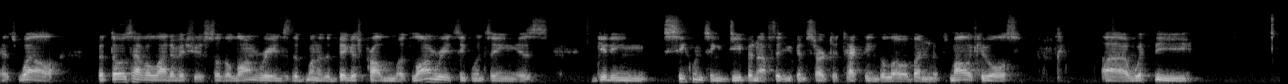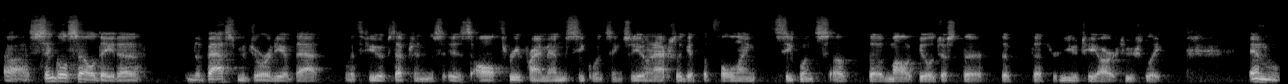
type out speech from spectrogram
as well, but those have a lot of issues. So the long reads, the, one of the biggest problem with long read sequencing is getting sequencing deep enough that you can start detecting the low abundance molecules. Uh, with the uh, single cell data, the vast majority of that with few exceptions, is all three prime end sequencing. So you don't actually get the full length sequence of the molecule, just the, the, the UTRs usually. And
